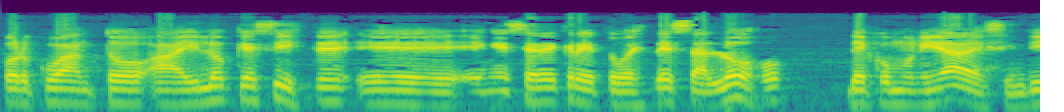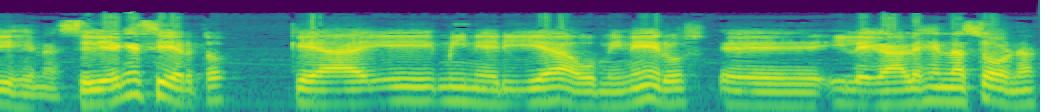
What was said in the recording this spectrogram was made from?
por cuanto ahí lo que existe eh, en ese decreto es desalojo de comunidades indígenas. Si bien es cierto que hay minería o mineros eh, ilegales en la zona,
